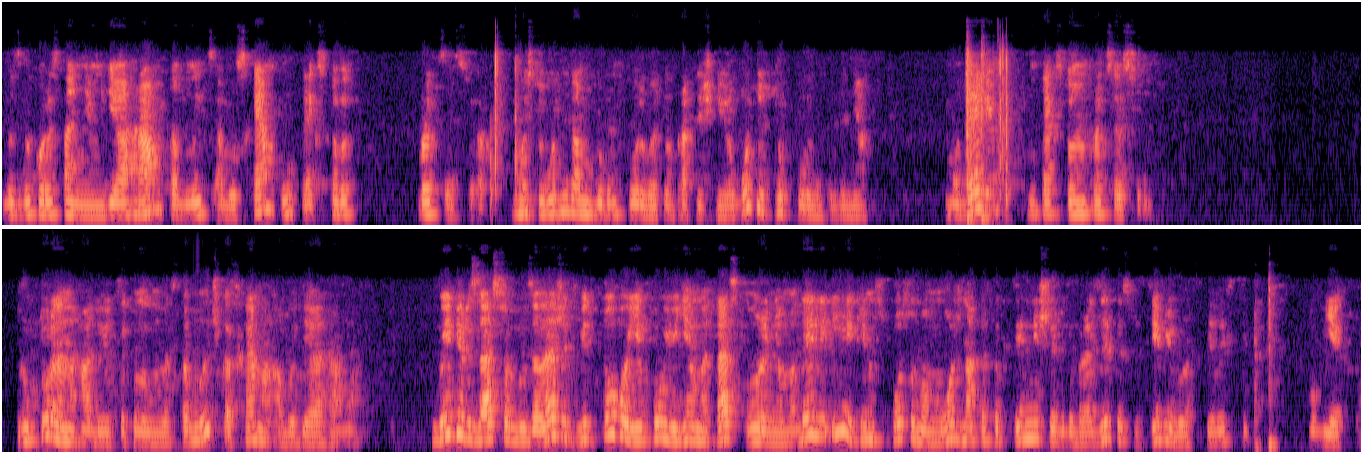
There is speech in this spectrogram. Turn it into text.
з, використанням діаграм, таблиць або схем у текстових процесорах. Ми сьогодні вами будемо створювати в практичній роботі структурне подання моделі у текстовому процесорі. Структура нагадується, коли у нас табличка, схема або діаграма. Вибір засобу залежить від того, якою є мета створення моделі і яким способом можна ефективніше відобразити суттєві властивості об'єкту.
